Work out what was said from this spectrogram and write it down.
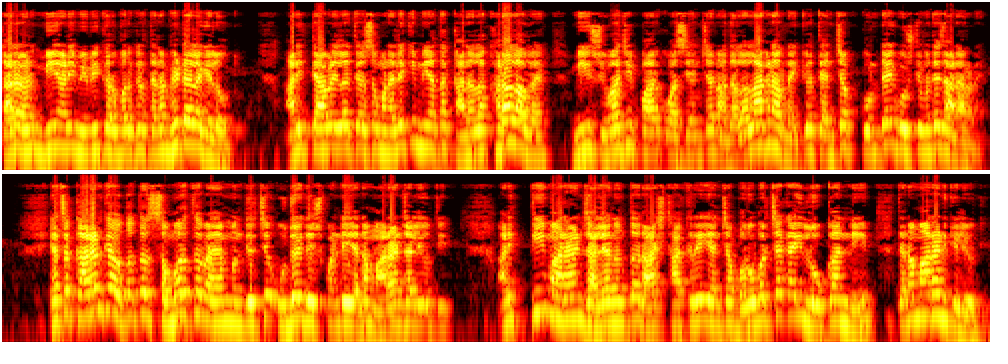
कारण मी आणि व्ही व्ही करमरकर त्यांना भेटायला गेलो होतो. आणि त्यावेळेला ते असं म्हणाले की मी आता कानाला खडा लावलाय. मी शिवाजी पार्कवासियांच्या नादाला लागणार नाही किंवा त्यांच्या कोणत्याही गोष्टीमध्ये जाणार नाही. याचं कारण काय होतं? तर समर्थ व्यायाम मंदिरचे उदय देशपांडे यांना मारहाण झाली होती. आणि ती मारहाण झाल्यानंतर राज ठाकरे यांच्या बरोबरच्या काही लोकांनी त्यांना मारहाण केली होती.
